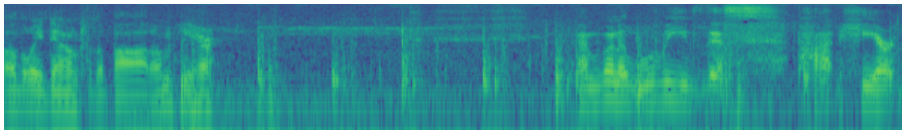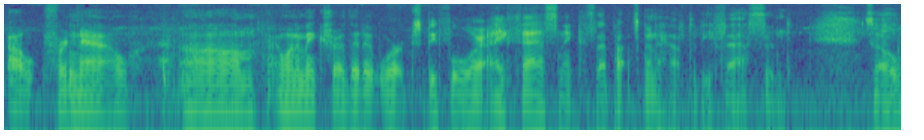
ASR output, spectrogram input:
All the way down to the bottom here. I'm going to leave this pot here out for now. Um, I want to make sure that it works before I fasten it because that pot's going to have to be fastened. So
